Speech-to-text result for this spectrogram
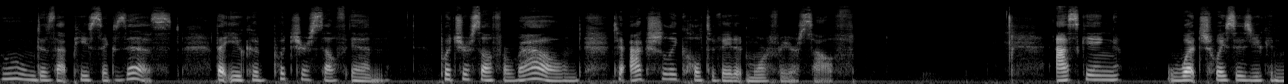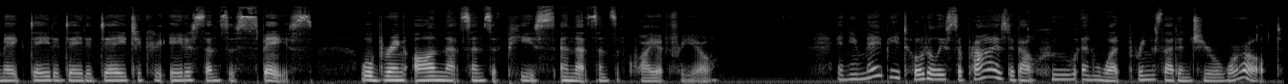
whom does that peace exist that you could put yourself in, put yourself around to actually cultivate it more for yourself? Asking what choices you can make day to day to day to create a sense of space will bring on that sense of peace and that sense of quiet for you. And you may be totally surprised about who and what brings that into your world.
